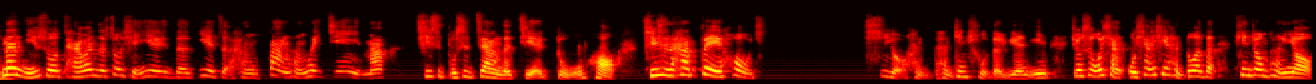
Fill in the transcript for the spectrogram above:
那你说台湾的寿险业的业者很棒、很会经营吗？其实不是这样的解读哈。其实它背后。是有很很清楚的原因，就是我想我相信很多的听众朋友，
